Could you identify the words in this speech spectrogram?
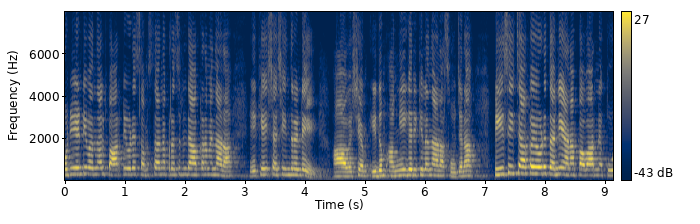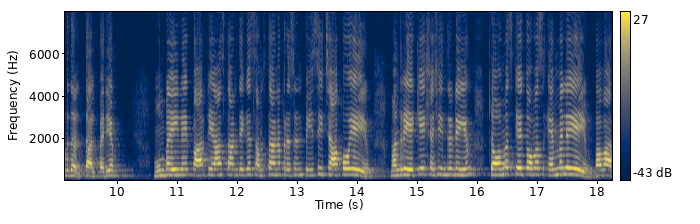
ഒഴിയേണ്ടി വന്നാൽ പാർട്ടിയുടെ സംസ്ഥാന പ്രസിഡന്റ് ആക്കണമെന്നാണ് എ കെ ശശീന്ദ്രന്റെ ആവശ്യം. ഇതും അംഗീകരിക്കില്ലെന്നാണ് സൂചന. പി സി ചാക്കയോട് തന്നെയാണ് പവാറിന് കൂടുതൽ താല്പര്യം മുംബൈയിലെ പാർട്ടി ആസ്ഥാനത്തേക്ക് സംസ്ഥാന പ്രസിഡന്റ് പി സി ചാക്കോയെയും മന്ത്രി എ കെ ശശീന്ദ്രനെയും Thomas K Thomas M L എയെയും പവാർ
